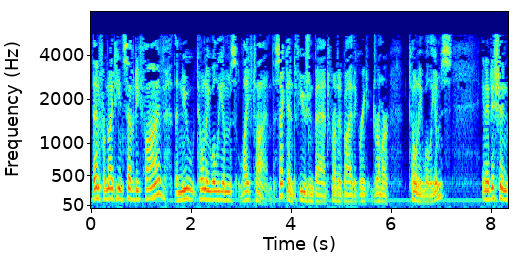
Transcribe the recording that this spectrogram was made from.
Then from 1975, the new Tony Williams Lifetime, the second fusion band fronted by the great drummer Tony Williams. In addition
